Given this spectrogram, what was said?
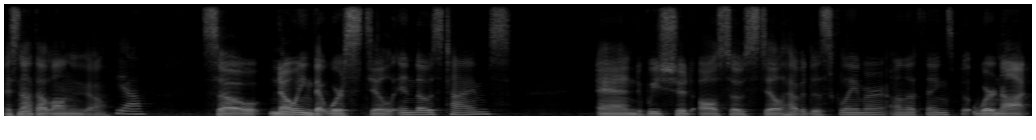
It's not that long ago. Yeah. So knowing that we're still in those times and we should also still have a disclaimer on the things, but we're not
